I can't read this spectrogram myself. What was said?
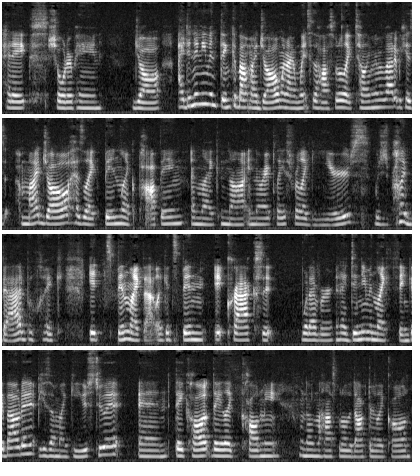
headaches, shoulder pain, jaw. I didn't even think about my jaw when I went to the hospital like telling them about it because my jaw has like been like popping and like not in the right place for like years which is probably bad but like it's been like that. Like it's been it cracks it whatever. And i didn't even like think about it because i'm like used to it. And they called they like called me. When I was in the hospital, the doctor like called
